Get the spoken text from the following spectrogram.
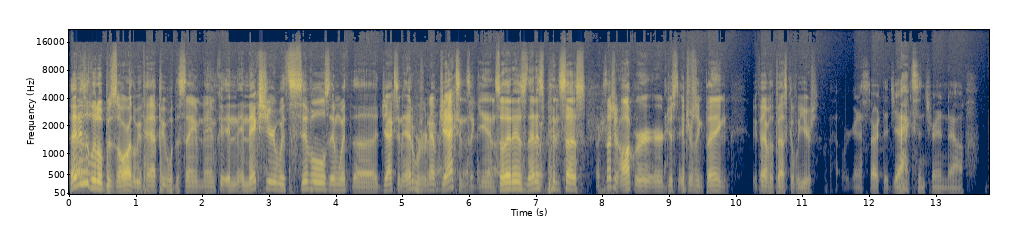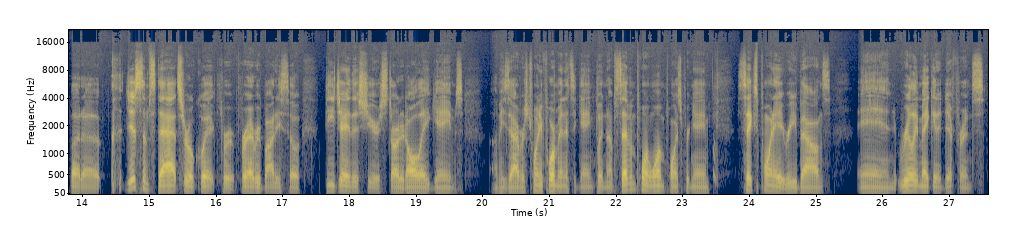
That is a little bizarre that we've had people with the same name. And, and next year with Civils and with uh, Jackson Edwards, we're gonna have Jacksons again. So that is that has been such such an awkward or just interesting thing we've had for the past couple of years. We're gonna start the Jackson trend now. But uh, just some stats real quick for for everybody. So DJ this year started all eight games. Um, he's averaged 24 minutes a game, putting up 7.1 points per game, 6.8 rebounds, and really making a difference uh,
